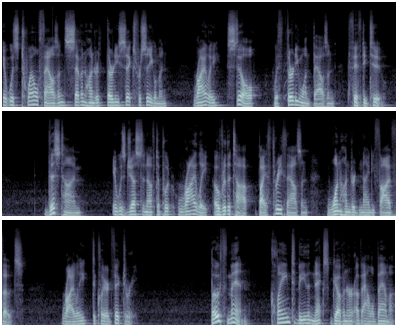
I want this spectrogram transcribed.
it was 12,736 for Siegelman, Riley still with 31,052. This time, it was just enough to put Riley over the top by 3,195 votes. Riley declared victory. Both men claimed to be the next governor of Alabama,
